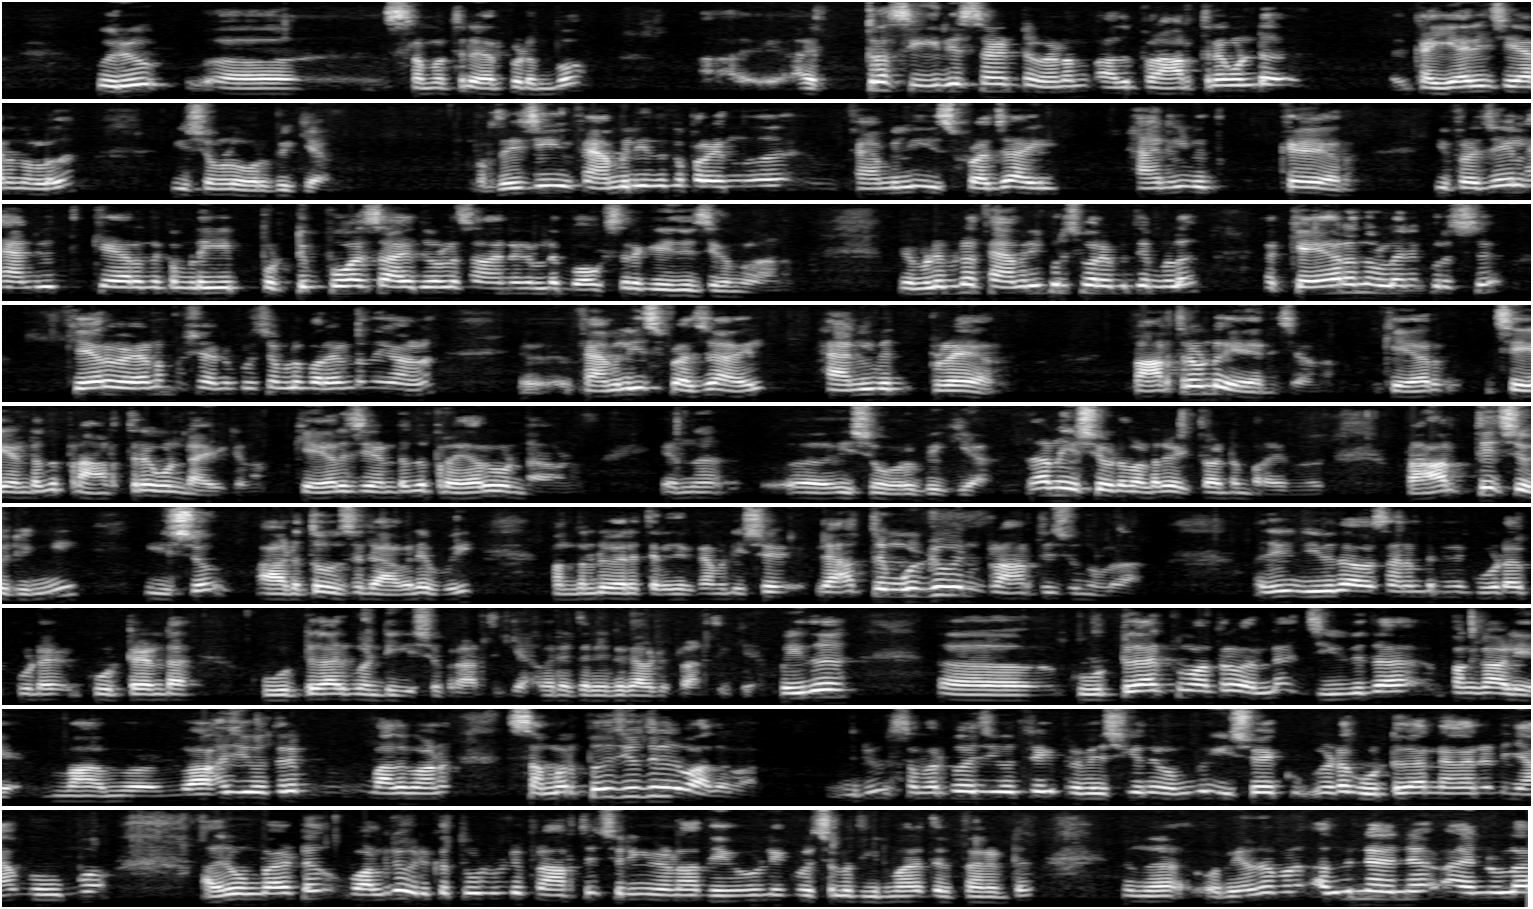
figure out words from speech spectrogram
ഒരു ശ്രമത്തിൽ ഏർപ്പെടുമ്പോൾ എത്ര സീരിയസ് ആയിട്ട് വേണം അത് പ്രാർത്ഥന കൊണ്ട് കൈകാര്യം ചെയ്യാനെന്നുള്ളത് ഈശോ നമ്മൾ ഓർപ്പിക്കുക. പ്രത്യേകിച്ച് ഈ ഫാമിലി എന്നൊക്കെ പറയുന്നത് family is fragile handle with care ഈ ഫ്രജൈൽ ഹാൻഡിൽ വിത്ത് കെയർ എന്നൊക്കെ നമ്മൾ ഈ പൊട്ടിപ്പോവാൻ സാധ്യതയുള്ള സാധനങ്ങളുടെ ബോക്സിലൊക്കെ എഴുതി വെച്ചിരിക്കുന്നതാണ്. നമ്മളിവിടെ ഫാമിലിയെ കുറിച്ച് പറയുമ്പോഴത്തേക്ക് നമ്മൾ കെയർ എന്നുള്ളതിനെ കുറിച്ച് കെയർ വേണം പക്ഷെ അതിനെക്കുറിച്ച് നമ്മൾ പറയേണ്ടതാണ് family is fragile handle with prayer പ്രാർത്ഥന കൊണ്ട് കൈകാര്യം ചെയ്യണം. കെയർ ചെയ്യേണ്ടത് പ്രാർത്ഥന കൊണ്ടായിരിക്കണം. കെയർ ചെയ്യേണ്ടത് പ്രെയർ കൊണ്ടാവണം എന്ന് ഈശോ ഓർപ്പിക്കുക. അതാണ് ഈശോയോട് വളരെ വ്യക്തമായിട്ടും പറയുന്നത്. പ്രാർത്ഥിച്ചൊരുങ്ങി ഈശോ അടുത്ത ദിവസം രാവിലെ പോയി പന്ത്രണ്ട് പേരെ തിരഞ്ഞെടുക്കാൻ വേണ്ടി ഈശോ രാത്രി മുഴുവൻ പ്രാർത്ഥിച്ചു എന്നുള്ളതാണ്. അത് ജീവിതം അവസാനം പറ്റി കൂടെ കൂടെ കൂട്ടേണ്ട കൂട്ടുകാർക്ക് വേണ്ടി ഈശോ പ്രാർത്ഥിക്കുക. അവരെ തിരഞ്ഞെടുക്കാൻ വേണ്ടി പ്രാർത്ഥിക്കുക. അപ്പൊ ഇത് കൂട്ടുകാർക്ക് മാത്രമല്ല ജീവിത പങ്കാളിയെ വിവാഹ ജീവിതത്തിലും ബാധകമാണ്. സമർപ്പിത ജീവിതത്തിലും ഇത് ബാധകമാണ്. ഒരു സമർപ്പിത ജീവിതത്തിലേക്ക് പ്രവേശിക്കുന്ന മുമ്പ് ഈശോയുടെ കൂട്ടുകാരനാകാനായിട്ട് ഞാൻ പോകുമ്പോൾ അതിനു മുമ്പായിട്ട് വളരെ ഒരുക്കത്തോടുകൂടി പ്രാർത്ഥിച്ചൊരുങ്ങി വേണം ആ ദൈവവിളിയെ കുറിച്ചുള്ള തീരുമാനത്തിലെത്താനായിട്ട് എന്ന്. അത് പിന്നെ അതിന് അതിനുള്ള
